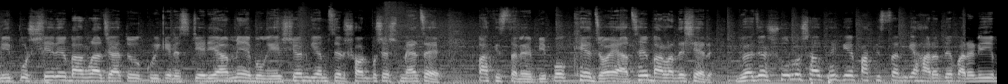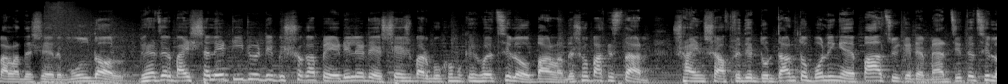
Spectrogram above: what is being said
মিরপুর শেরে বাংলা জাতীয় ক্রিকেট স্টেডিয়ামে এবং এশিয়ান গেমসের সর্বশেষ ম্যাচে পাকিস্তানের বিপক্ষে জয় আছে বাংলাদেশের। দুই হাজার ষোলো সাল থেকে পাকিস্তানকে হারাতে পারেনি বাংলাদেশের মূল দল। দুই হাজার বাইশ সালে টি টোয়েন্টি বিশ্বকাপে এডিলেডে শেষবার মুখোমুখি হয়েছিল বাংলাদেশ ও পাকিস্তান। শাহিন শাফরিদির দুর্দান্ত বোলিংয়ে পাঁচ উইকেটে ম্যাচ জিতেছিল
